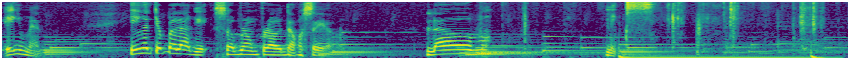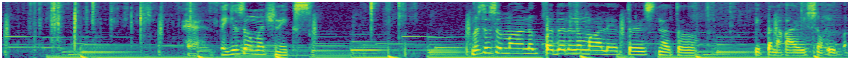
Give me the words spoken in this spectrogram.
Amen. Ingat ka palagi. Sobrang proud ako sa'yo. Love, Nix. Ayan. Thank you so much, Nix. Basta sa mga nagpadala ng mga letters na to, di pa nakayos yung iba.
